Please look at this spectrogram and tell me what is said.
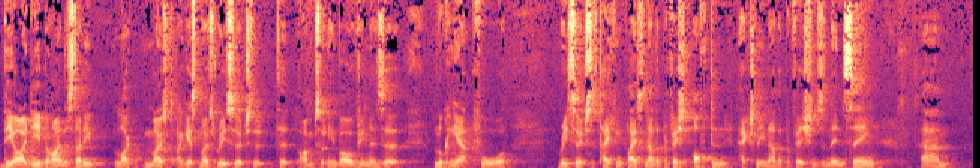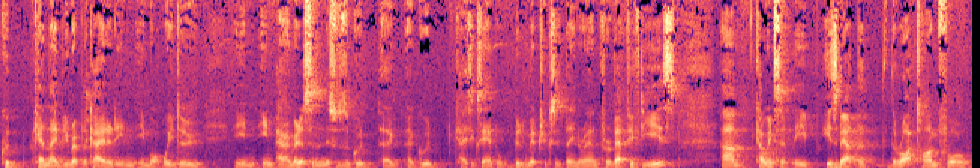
the idea behind the study, like most, I guess, most research that, that I'm certainly involved in, is uh, looking out for research that's taking place in other professions, often actually in other professions, and then seeing um, could can they be replicated in, in what we do in, in paramedicine? And this was a good a, a good case example. Bibliometrics has been around for about 50 years. Um, coincidentally, is about the, the right time for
